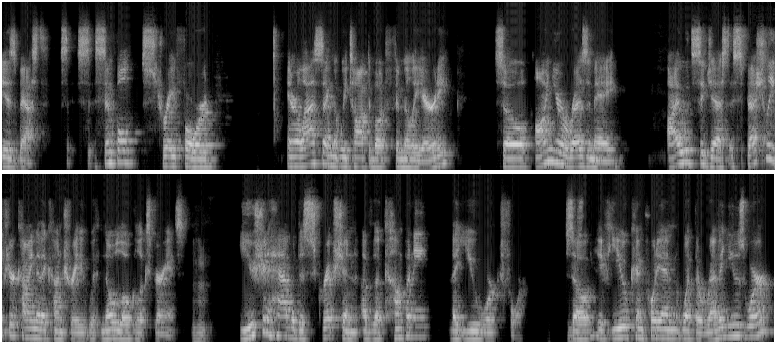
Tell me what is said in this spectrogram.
is best. Simple, straightforward. In our last segment, we talked about familiarity. So on your resume, I would suggest, especially if you're coming to the country with no local experience, mm-hmm. you should have a description of the company that you worked for. So if you can put in what the revenues were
